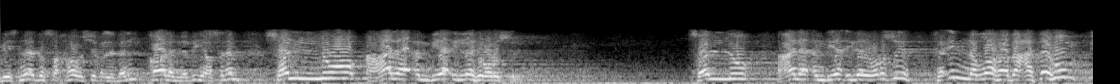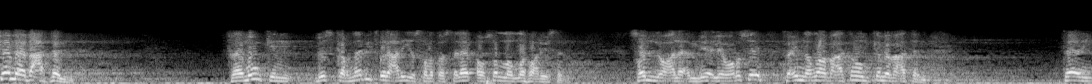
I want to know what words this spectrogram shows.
بإسناد صححه الشيخ الألباني. قال النبي عليه الصلاه والسلام صلوا على أنبياء الله ورسله. صلوا على أنبياء الله ورسله فإن الله بعثهم كما بعثني. فممكن بيذكر نبي تقول عليه الصلاة والسلام أو صلى الله عليه وسلم. صلوا على أنبياء الله ورسله فإن الله بعثهم كما بعثني ثاني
